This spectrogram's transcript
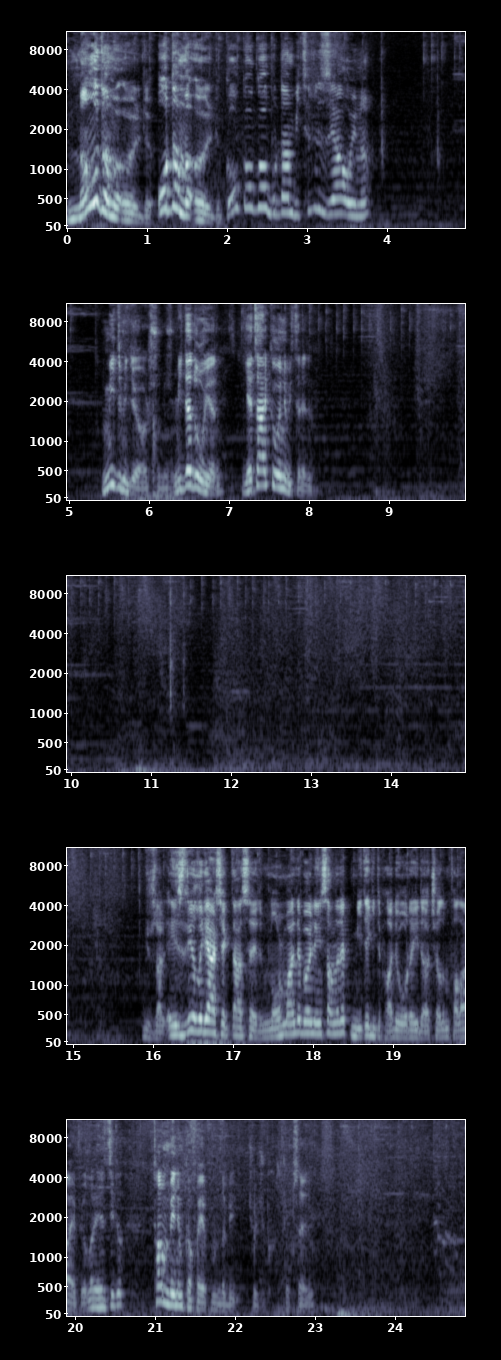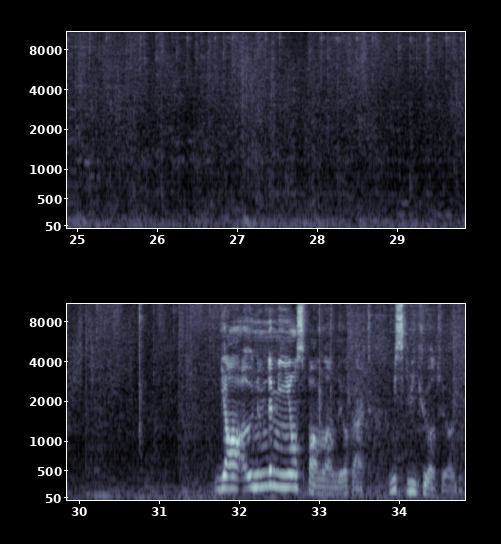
Namo da mı öldü? O da mı öldü? Go go go buradan bitiririz ya oyunu. Mid mi diyorsunuz? Mid'e de uyarım. Yeter ki oyunu bitirelim. Güzel. Ezreal'ı gerçekten sevdim. Normalde böyle insanlar hep mid'e gidip hadi orayı da açalım falan yapıyorlar. Ezreal tam benim kafa yapımda bir çocuk. Çok sevdim. Ya önümde minyon spamlandı yok artık. Mis gibi Q atıyordum.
